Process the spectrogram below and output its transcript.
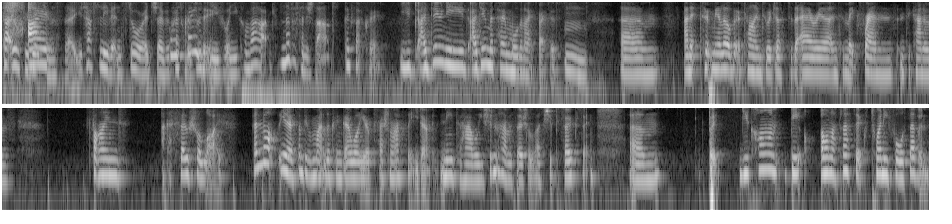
That is I- ridiculous, though. You'd have to leave it in storage over Christmas, wouldn't you, when you come back? You'll never finish that. Exactly. You, I do need, I do miss home more than I expected. Um, and it took me a little bit of time to adjust to the area and to make friends and to kind of find like a social life. And not, you know, some people might look and go, well, you're a professional athlete. You don't need to have, or you shouldn't have a social life. You should be focusing. Um, but you can't be on athletics 24 7.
